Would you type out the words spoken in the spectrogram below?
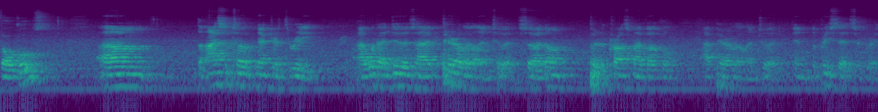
Vocals. Um, the iZotope Nectar 3. Uh, what I do is I parallel into it, so I don't put it across my vocal. I parallel into it, and the presets are great.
